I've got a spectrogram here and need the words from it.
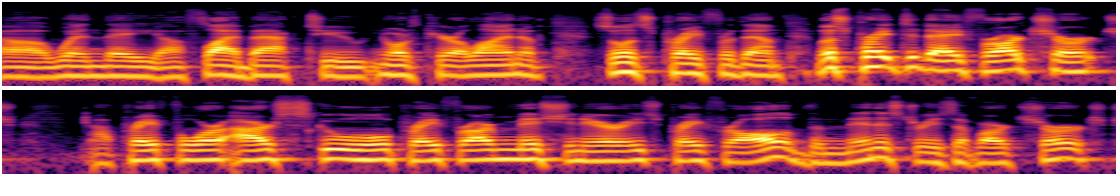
uh, when they uh, fly back to North Carolina. So let's pray for them. Let's pray today for our church. Uh, pray for our school, pray for our missionaries, pray for all of the ministries of our church.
